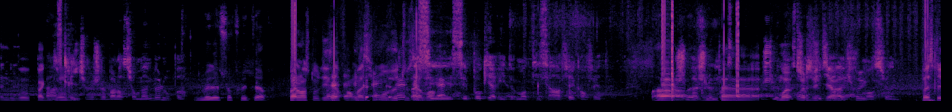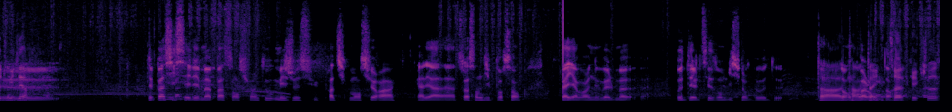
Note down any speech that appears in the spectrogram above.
un nouveau pack un screen, zombie. tu veux que je le balance sur Mumble ou pas? Mets-le sur Twitter. Balance-nous des Eh, eh, informations, on veut eh, tout Bah, savoir. c'est- C'est Poker, il demande si c'est un fake en fait. Ah, Bah, je le Euh, moi, moi je vais dire un truc. Poste le Twitter. Je sais pas si c'est les maps Ascension et tout, mais je suis pratiquement sûr à, allez, à 70% qu'il va y avoir une nouvelle map au DLC zombie sur BO2. T'as une preuve, quelque chose?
